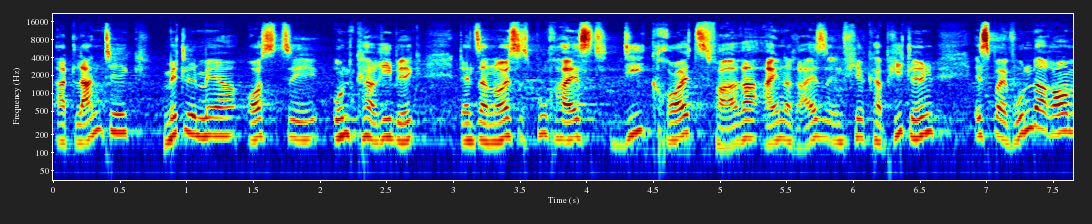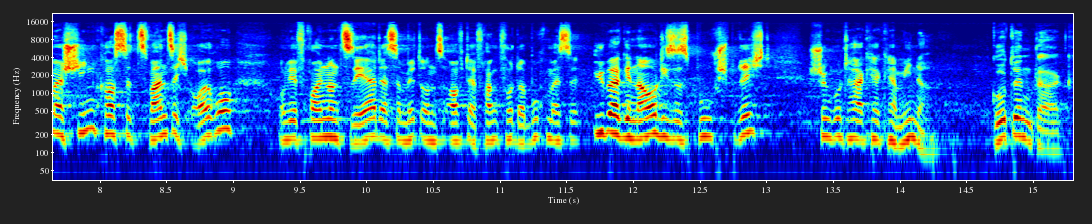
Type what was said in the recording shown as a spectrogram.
Atlantik, Mittelmeer, Ostsee und Karibik. Denn sein neuestes Buch heißt Die Kreuzfahrer, eine Reise in vier Kapiteln. Ist bei Wunderraum erschienen, kostet 20 Euro. Und wir freuen uns sehr, dass er mit uns auf der Frankfurter Buchmesse über genau dieses Buch spricht. Schönen guten Tag, Herr Kaminer. Guten Tag.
